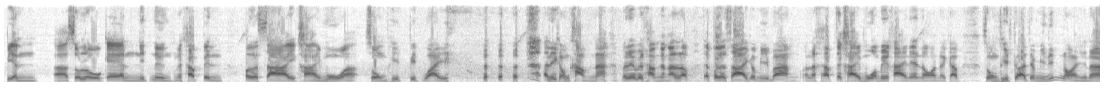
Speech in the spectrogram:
เปลี่ยนอ่าสโลแกนนิดนึงนะครับเป็น เปิดสายขายมั่วส่งผิดปิดไว อันนี้ขำๆนะ ไม่ได้ไปทำอย่างนั้นหรอกแต่เปิดสายก็มีบ้างนะครับ แต่ขายมั่วไม่ขายแน่นอนนะครับ ส่งผิดก็อาจจะมีนิดหน่อยนะ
